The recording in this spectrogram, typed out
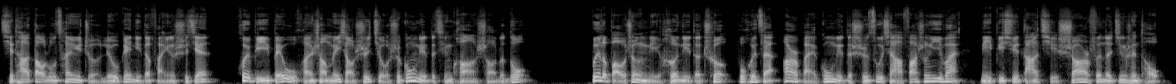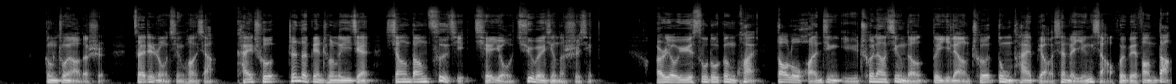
其他道路参与者留给你的反应时间会比北五环上每小时九十公里的情况少得多。为了保证你和你的车不会在二百公里的时速下发生意外，你必须打起十二分的精神头。更重要的是，在这种情况下，开车真的变成了一件相当刺激且有趣味性的事情。而由于速度更快，道路环境与车辆性能对一辆车动态表现的影响会被放大。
